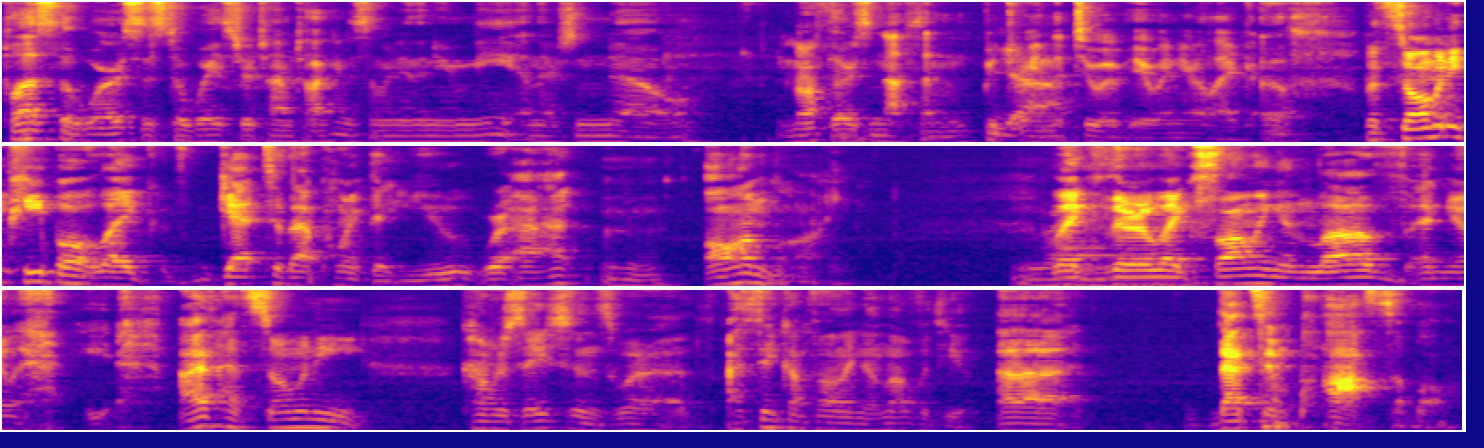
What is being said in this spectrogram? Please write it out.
Plus, the worst is to waste your time talking to somebody and then you meet and there's no, Nothing. there's nothing between Yeah. the two of you and you're like, ugh. But so many people like get to that point that you were at Mm-hmm. online. Like they're like falling in love, and you're like, I've had so many conversations where I think I'm falling in love with you. Uh, that's impossible.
